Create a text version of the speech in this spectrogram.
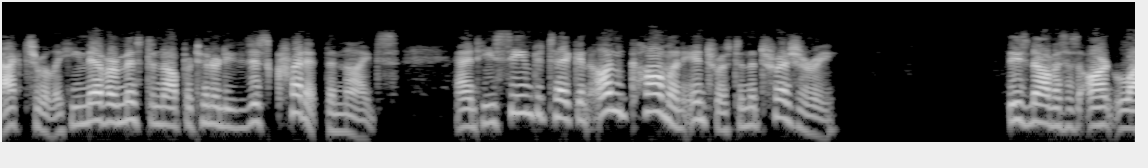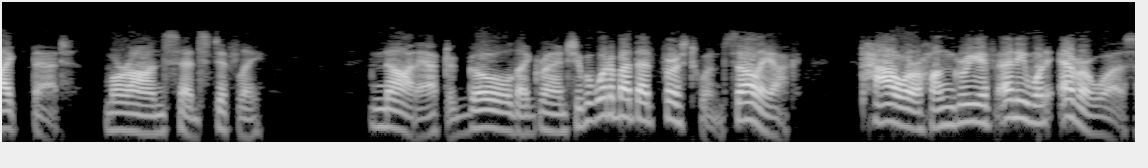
Actually, he never missed an opportunity to discredit the knights, and he seemed to take an uncommon interest in the treasury. These novices aren't like that, Moran said stiffly. Not after gold, I grant you, but what about that first one, Saliak? Power-hungry, if anyone ever was.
